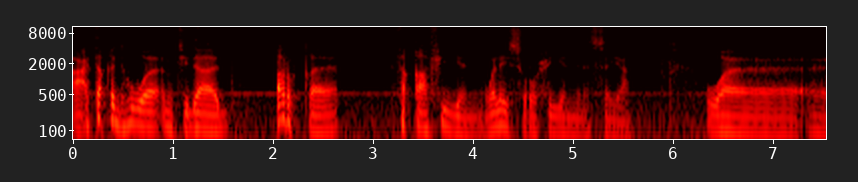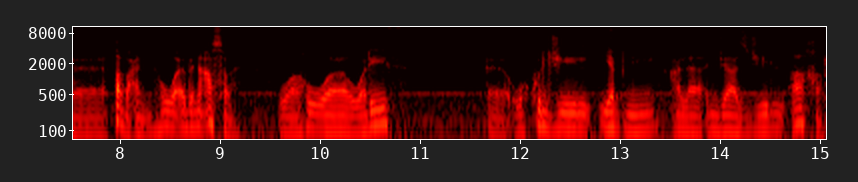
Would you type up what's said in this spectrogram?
أعتقد هو امتداد أرقى ثقافيا وليس روحيا من السيام. وطبعا هو ابن عصرة وهو وريث آه، وكل جيل يبني على إنجاز جيل آخر.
